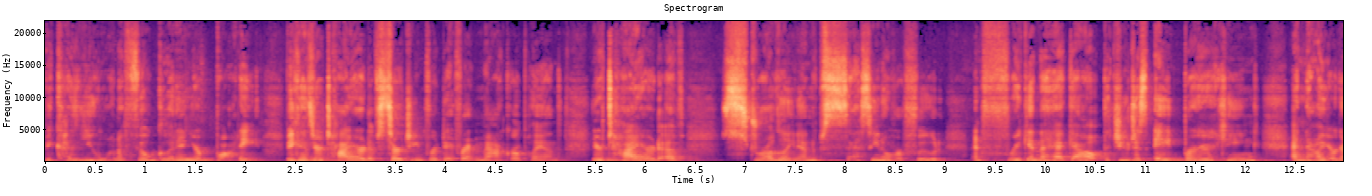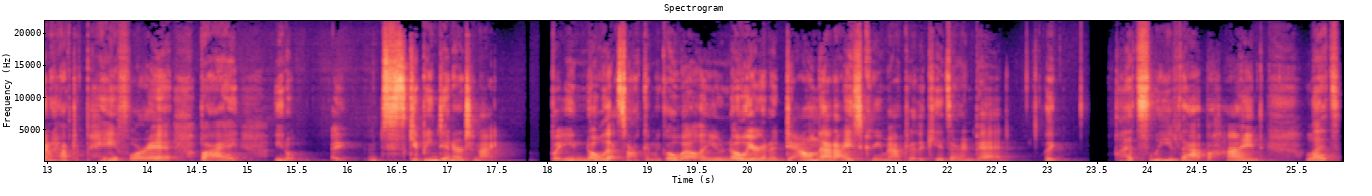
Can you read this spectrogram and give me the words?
Because you want to feel good in your body. Because you're tired of searching for different macro plans. You're tired of struggling and obsessing over food and freaking the heck out that you just ate Burger King and now you're going to have to pay for it by, you know, uh, skipping dinner tonight. But you know that's not going to go well and you know you're going to down that ice cream after the kids are in bed. Let's leave that behind. Let's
